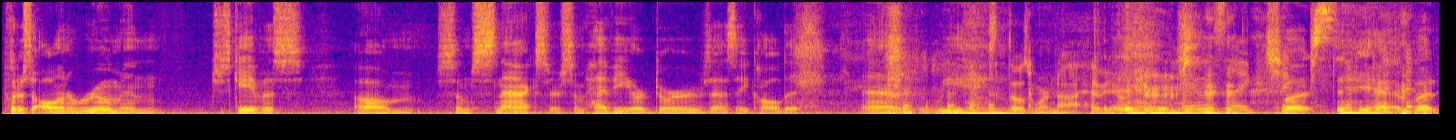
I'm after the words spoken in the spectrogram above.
put us all in a room and just gave us um, some snacks or some heavy hors d'oeuvres as they called it, and we Those were not heavy hors d'oeuvres. It was like chips. but yeah, but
